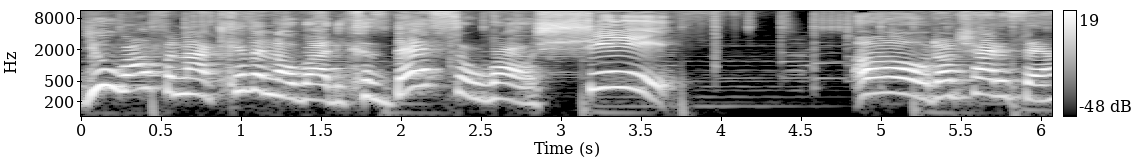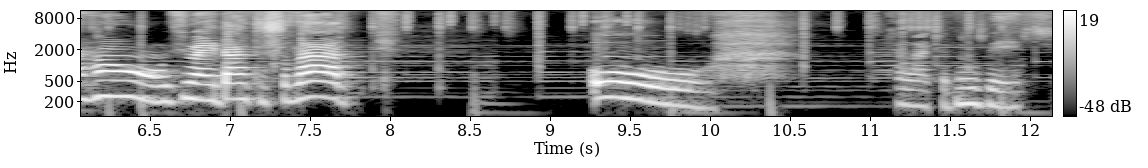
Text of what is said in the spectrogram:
You raw for not killing nobody, cause that's some raw shit. Oh, don't try this at home if you ain't Dr. Shalab. Oh, feel like a new bitch.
